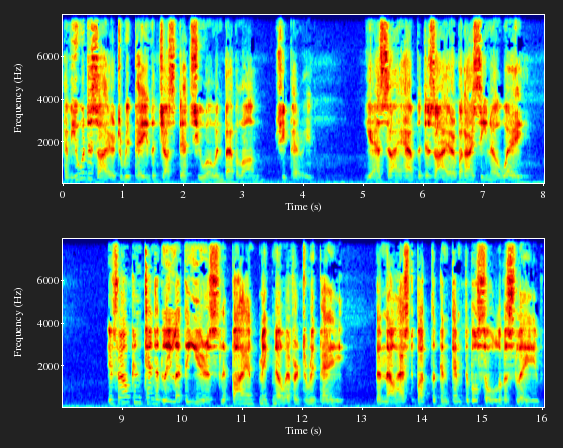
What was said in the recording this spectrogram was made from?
Have you a desire to repay the just debts you owe in Babylon? she parried. Yes, I have the desire, but I see no way. If thou contentedly let the years slip by and make no effort to repay, then thou hast but the contemptible soul of a slave.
